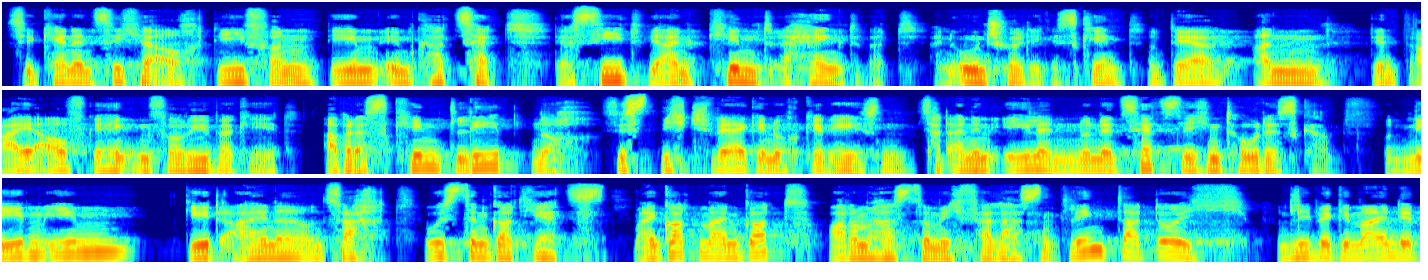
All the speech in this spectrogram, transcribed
Sie kennen sicher auch die von dem im KZ, der sieht, wie ein Kind erhängt wird, ein unschuldiges Kind, und der an den drei Aufgehängten vorübergeht. Aber das Kind lebt noch. Es ist nicht schwer genug gewesen. Es hat einen elenden und entsetzlichen Todeskampf. Und neben ihm geht einer und sagt, wo ist denn Gott jetzt? Mein Gott, mein Gott, warum hast du mich verlassen? Klingt da durch. Und liebe Gemeinde,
